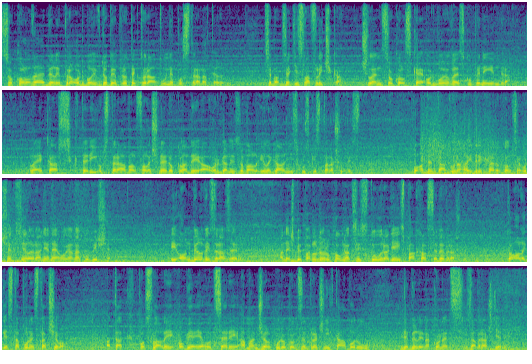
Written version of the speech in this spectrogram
Sokolové byli pro odboj v době protektorátu nepostradatelní. Třeba Břetislav Lička, člen sokolské odbojové skupiny Jindra. Lékař, který obstarával falešné doklady a organizoval ilegální schůzky s parašutisty. Po atentátu na Heidricha dokonce ošetřil raněného Jana Kubiše. I on byl vyzrazen a než by padl do rukou nacistů, raději spáchal sebevraždu. To ale gestapu nestačilo. A tak poslali obě jeho dcery a manželku do koncentračních táborů, kde byly nakonec zavražděny.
